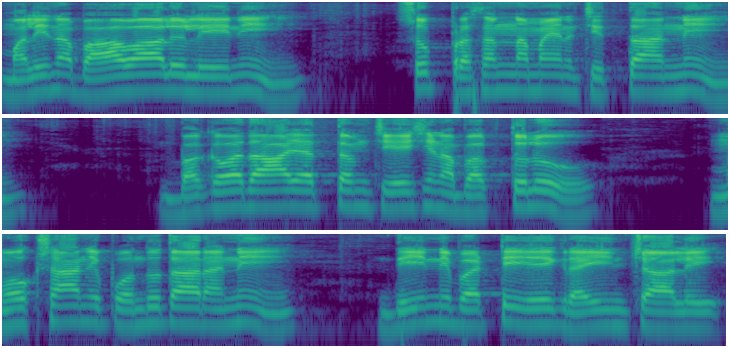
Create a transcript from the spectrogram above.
మలిన భావాలు లేని సుప్రసన్నమైన చిత్తాన్ని భగవదాయత్తం చేసిన భక్తులు మోక్షాన్ని పొందుతారని దీన్ని బట్టి గ్రహించాలి.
